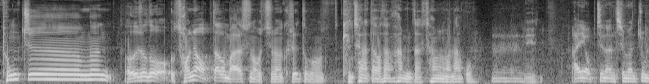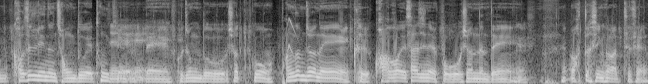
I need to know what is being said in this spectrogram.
통증은 어느 정도 전혀 없다고 말할 수는 없지만 그래도 뭐 괜찮았다고 생각합니다. 참을만 하고. 예. 아예 없진 않지만 좀 거슬리는 정도의 통증, 네. 네, 그 정도셨고 방금 전에 그 과거의 사진을 보고 오셨는데 어떠신 것 같으세요?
